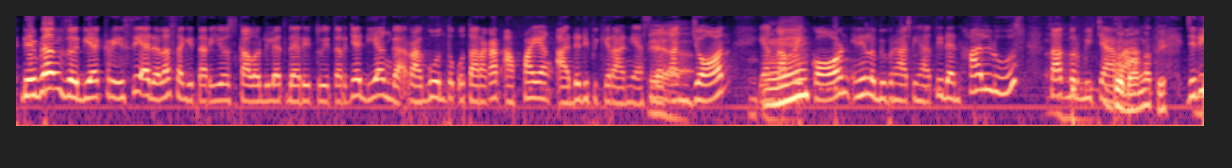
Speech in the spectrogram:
Dia bilang zodiak Chrissy adalah Sagittarius. Kalau dilihat dari Twitternya dia nggak ragu untuk utarakan apa yang ada di pikirannya. Sedangkan Yeah. John yang Hmm. Capricorn ini lebih berhati-hati dan halus saat berbicara. Gua banget ya. Jadi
